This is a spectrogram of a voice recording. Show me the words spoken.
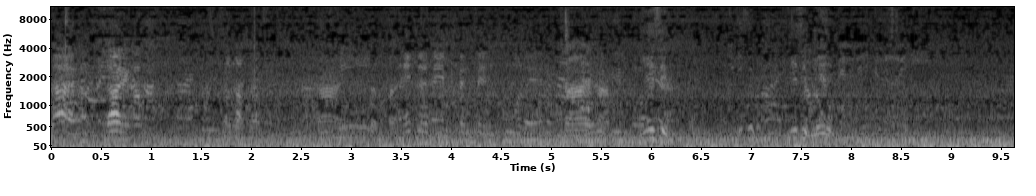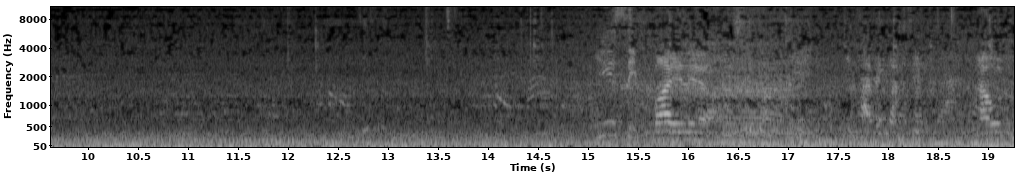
ได้ครับ ได้ครับสลับครับอันนี้คือให้เป็นเป็นคู่เลย ได้ครับยี่สิบยี่สิบลูก สิบใบเลยอะขายไปสามสิบเอาโอเค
